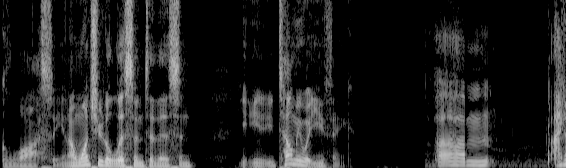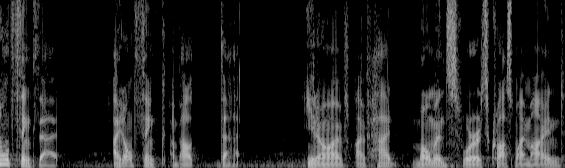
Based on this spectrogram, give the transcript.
glossy. And I want you to listen to this and you, tell me what you think. Um, I don't think that. I don't think about that. You know, I've I've had moments where it's crossed my mind,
